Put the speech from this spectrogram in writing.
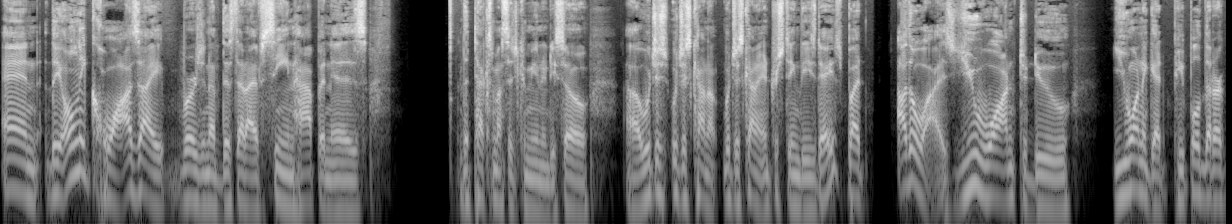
And the only quasi version of this that I've seen happen is the text message community. So, uh, which is which is kind of which is kind of interesting these days. But otherwise, you want to do you want to get people that are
